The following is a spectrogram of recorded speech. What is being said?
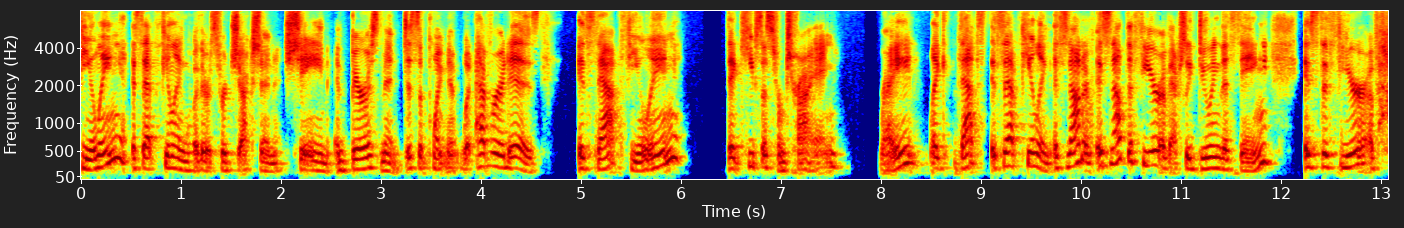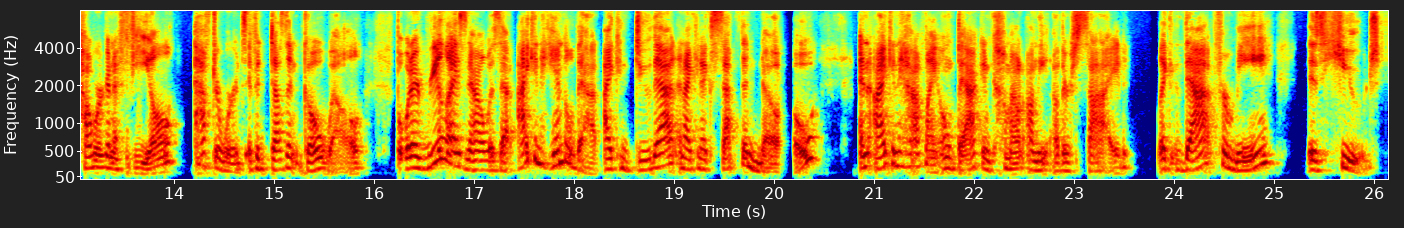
feeling, it's that feeling, whether it's rejection, shame, embarrassment, disappointment, whatever it is, it's that feeling that keeps us from trying right? Like that's it's that feeling. It's not a, it's not the fear of actually doing the thing. It's the fear of how we're going to feel afterwards if it doesn't go well. But what i realize now is that i can handle that. I can do that and i can accept the no and i can have my own back and come out on the other side. Like that for me is huge.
